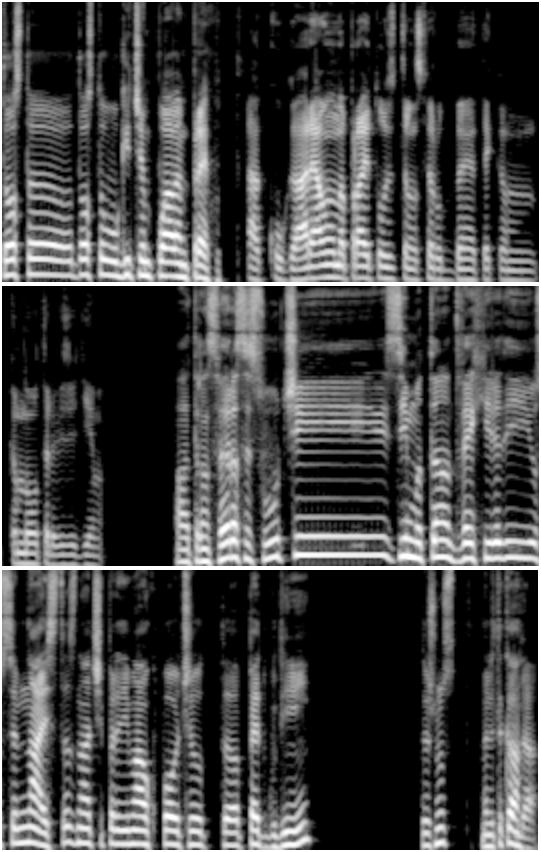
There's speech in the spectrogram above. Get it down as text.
Доста, доста логичен плавен преход. А кога реално направи този трансфер от БНТ към, към нова телевизия Диема? А, трансфера се случи зимата на 2018, значи преди малко повече от а, 5 години. Всъщност, нали така? Да.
